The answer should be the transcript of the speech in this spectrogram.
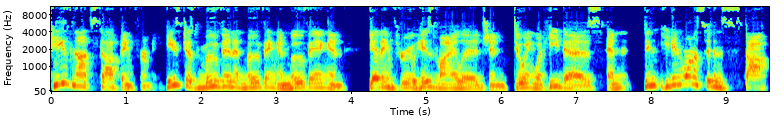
he's not stopping for me. He's just moving and moving and moving and getting through his mileage and doing what he does. And didn't he didn't want to sit and stop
